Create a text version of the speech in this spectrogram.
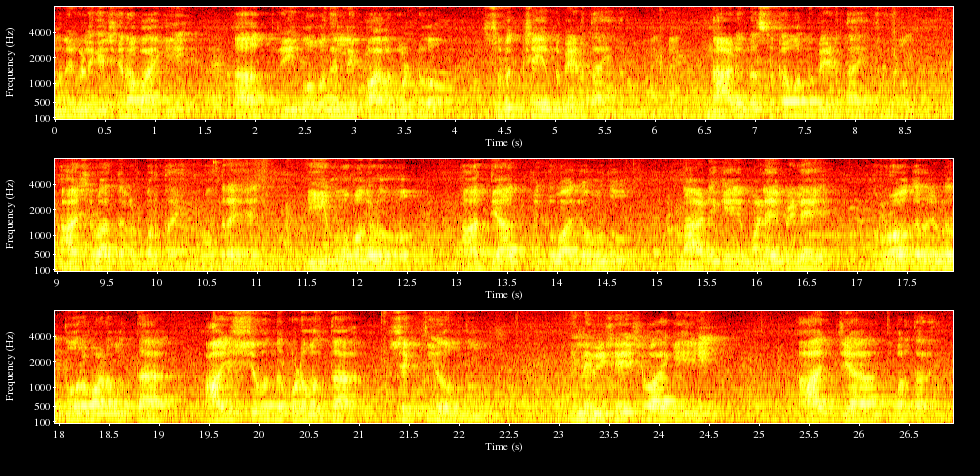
ಮುನಿಗಳಿಗೆ ಶಿರವಾಗಿ ಆ ಅಗ್ನಿ ಹೋಮದಲ್ಲಿ ಪಾಲ್ಗೊಂಡು ಸುಭಿಕ್ಷೆಯನ್ನು ಬೇಡ್ತಾ ಇದ್ರು. ನಾಡಿನ ಸುಖವನ್ನು ಬೇಡ್ತಾ ಇದ್ರು. ಆಶೀರ್ವಾದ ತಗೊಂಡು ಬರ್ತಾ ಇದ್ರು. ಅಂದರೆ ಈ ಹೋಮಗಳು ಆಧ್ಯಾತ್ಮಿಕವಾಗಿ ಹೌದು, ನಾಡಿಗೆ ಮಳೆ, ಬೆಳೆ, ರೋಗ ರುಜಿನಗಳನ್ನು ದೂರ ಮಾಡುವಂಥ ಆಯುಷ್ಯವನ್ನು ಕೊಡುವಂಥ ಶಕ್ತಿ ಹೌದು. ಇಲ್ಲಿ ವಿಶೇಷವಾಗಿ ಆಜ್ಯ ಅಂತ ಬರ್ತದೆ.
